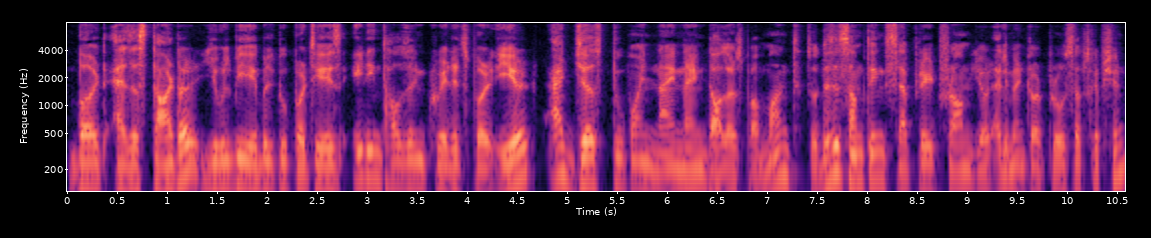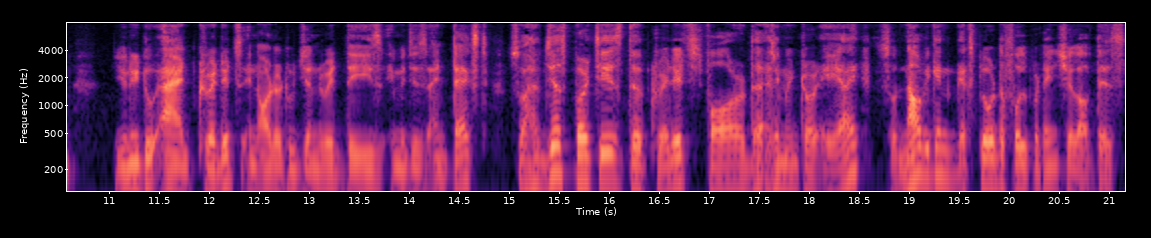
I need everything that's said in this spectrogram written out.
But as a starter, you will be able to purchase 18,000 credits per year at just $2.99 per month. So this is something separate from your Elementor Pro subscription. You need to add credits in order to generate these images and text. So I have just purchased the credits for the Elementor AI. So now we can explore the full potential of this.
